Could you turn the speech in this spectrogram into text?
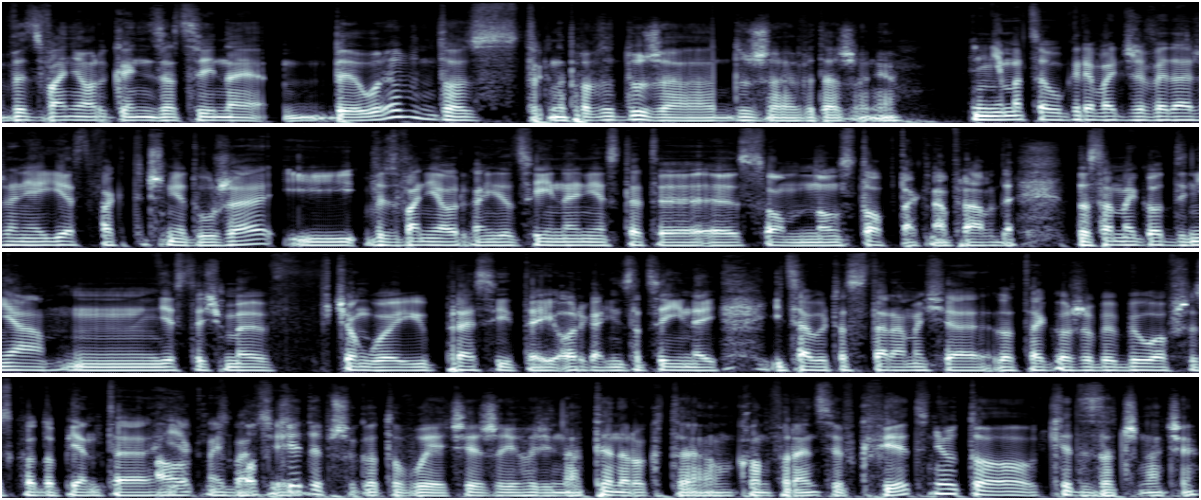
Wyzwania organizacyjne były? To jest tak naprawdę duże, duże wydarzenie. Nie ma co ukrywać, że wydarzenie jest faktycznie duże i wyzwania organizacyjne niestety e, są non-stop tak naprawdę. Do samego dnia mm, jesteśmy w ciągłej presji tej organizacyjnej i cały czas staramy się do tego, żeby było wszystko dopięte A jak od, najbardziej. Od kiedy przygotowujecie, jeżeli chodzi na ten rok tę konferencję w kwietniu, to kiedy zaczynacie?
